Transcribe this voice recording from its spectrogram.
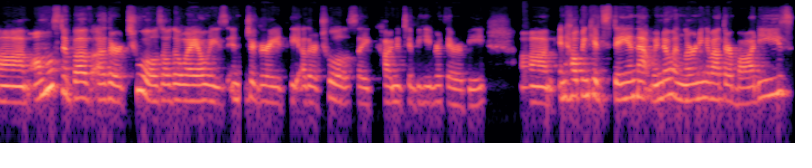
um, almost above other tools, although I always integrate the other tools like cognitive behavior therapy um, in helping kids stay in that window and learning about their bodies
